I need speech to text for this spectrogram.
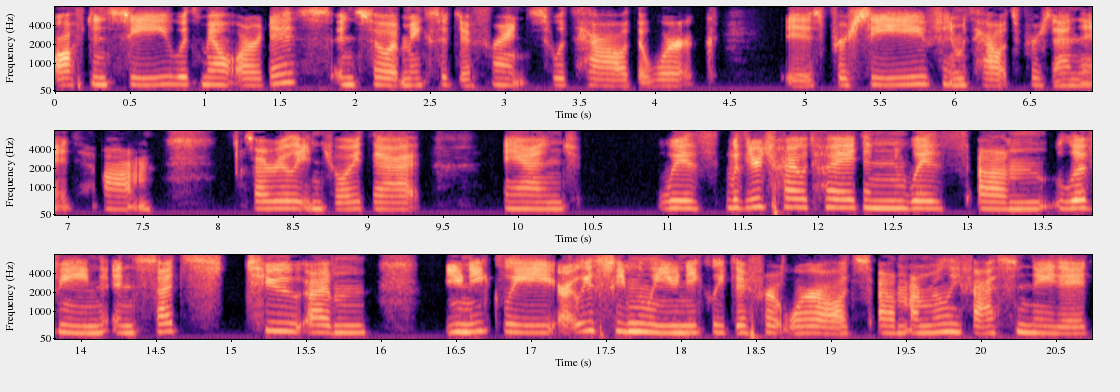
often see with male artists, and so it makes a difference with how the work is perceived and with how it's presented. Um, so I really enjoyed that. And with with your childhood and with um, living in such two um, uniquely, or at least seemingly uniquely different worlds, um, I'm really fascinated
